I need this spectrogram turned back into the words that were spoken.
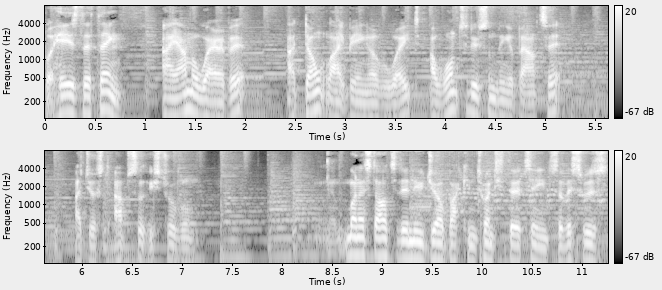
But here's the thing I am aware of it. I don't like being overweight. I want to do something about it. I just absolutely struggle. When I started a new job back in 2013, so this was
